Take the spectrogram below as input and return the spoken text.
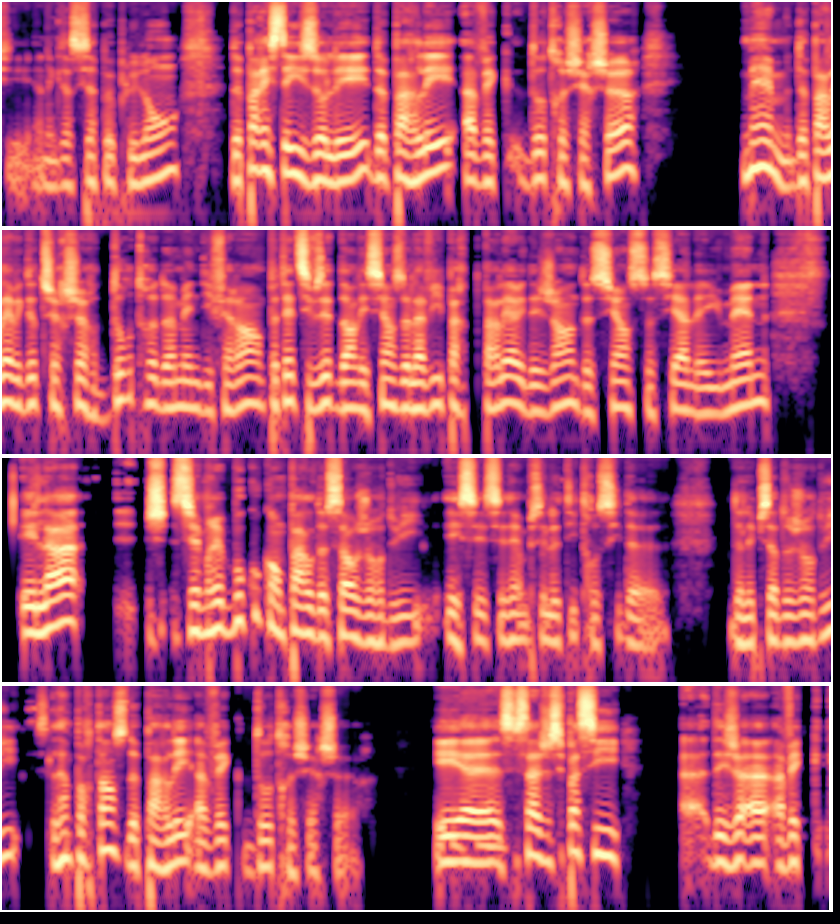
qui, est un exercice un peu plus long, de ne pas rester isolé, de parler avec d'autres chercheurs, même de parler avec d'autres chercheurs d'autres domaines différents. Peut-être si vous êtes dans les sciences de la vie, parler avec des gens de sciences sociales et humaines. Et là, j'aimerais beaucoup qu'on parle de ça aujourd'hui, et c'est le titre aussi de, de l'épisode d'aujourd'hui, l'importance de parler avec d'autres chercheurs. Et euh, mm-hmm. c'est ça, je ne sais pas si euh, déjà avec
